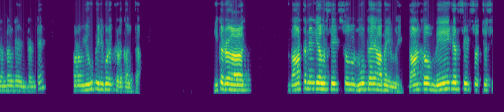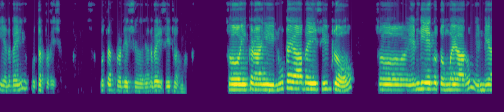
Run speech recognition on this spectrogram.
జనరల్గా ఏంటంటే మనం యూపీని కూడా ఇక్కడ కలిపాం. ఇక్కడ నార్థన్ ఇండియాలో సీట్స్ నూట యాభై ఉన్నాయి. దాంట్లో మేజర్ సీట్స్ వచ్చేసి ఎనభై ఉత్తరప్రదేశ్. ఉత్తరప్రదేశ్ ఎనభై సీట్లు అన్నమాట. సో ఇక్కడ ఈ నూట యాభై సీట్లో సో ఎన్డీఏకు తొంభై ఆరు ఇండియా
